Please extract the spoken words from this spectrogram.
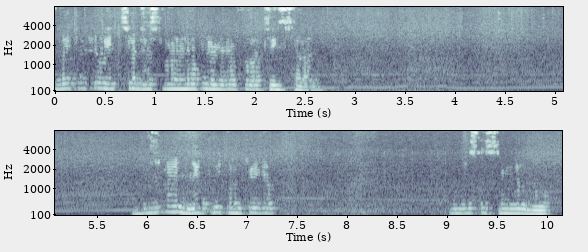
literally it's just kilometer for six star. This is to complete up just a single go.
